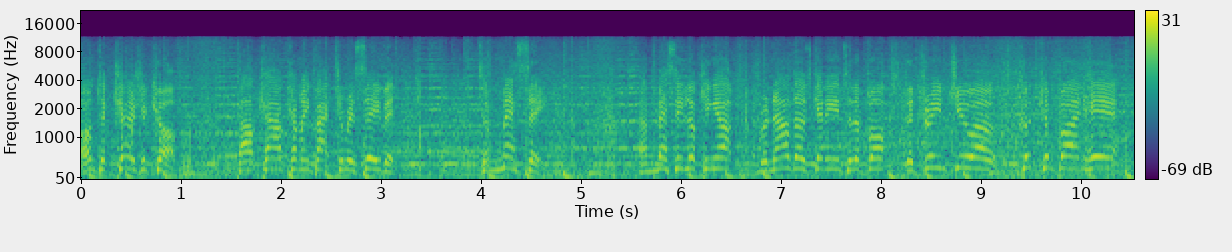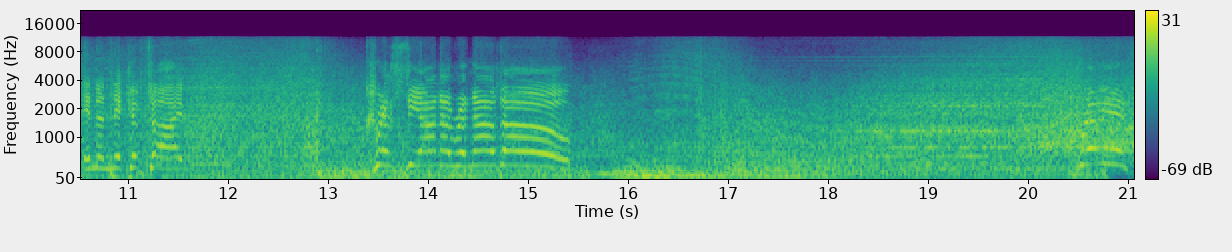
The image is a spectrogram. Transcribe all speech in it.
On to Kerzhakov. Falcao coming back to receive it. To Messi. And Messi looking up. Ronaldo's getting into the box. The dream duo could combine here in the nick of time. Cristiano Ronaldo! Brilliant!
